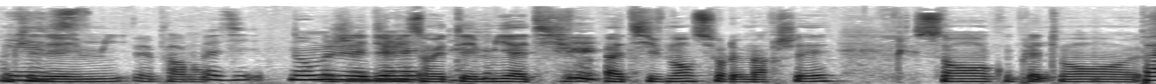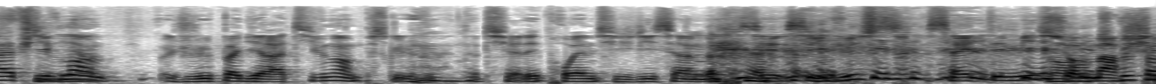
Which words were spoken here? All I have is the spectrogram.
Donc ils, avaient est-ce- mis, euh, pardon. Vas-y. Non, mais je J'allais dire, dirais- ils ont été mis active- activement sur le marché sans complètement. euh, Pas activement, finir. je ne vais pas dire activement, parce que je vais tirer des problèmes si je dis ça, mais c'est c'est juste, ça a été mis Non, sur le marché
